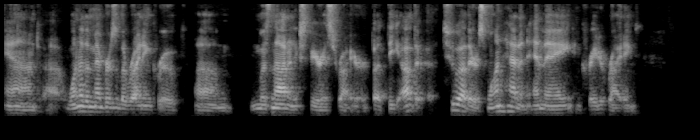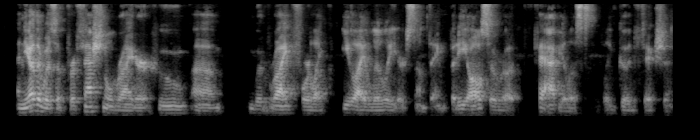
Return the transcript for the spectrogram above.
and uh, one of the members of the writing group um, was not an experienced writer, but the other two others, one had an MA in creative writing, and the other was a professional writer who um, would write for like Eli Lilly or something, but he also wrote fabulously good fiction.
